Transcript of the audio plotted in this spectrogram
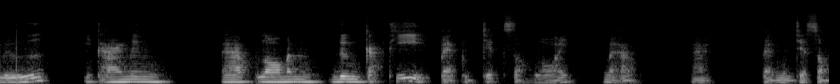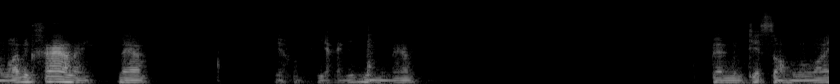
หรืออีกทางหนึ่งนะครับ รอมันดึงกลับที่แปดหมื่นเจ็ดสองร้อยนะครับนะแปดหมื่นเจ็ดสองร้อยเป็นค่าอะไรนะครับ เดี๋ยวขอขยายนิดนึงนะครับแปดหมื่นเจ็ดสองร้อย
